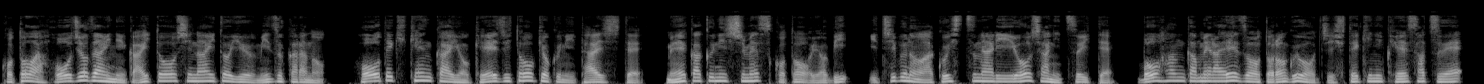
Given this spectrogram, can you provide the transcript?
ことは法助罪に該当しないという自らの法的見解を刑事当局に対して明確に示すことを及び、一部の悪質な利用者について、防犯カメラ映像とログを自主的に警察へ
